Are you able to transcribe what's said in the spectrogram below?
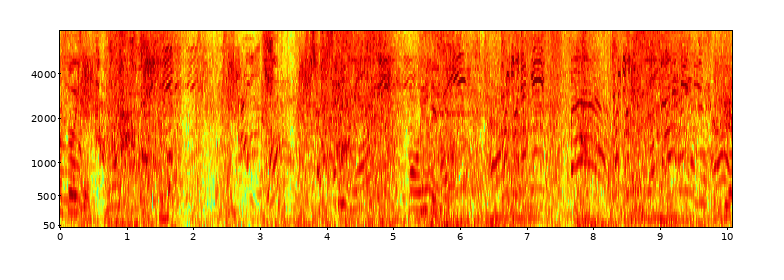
遅いですもういいですか結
